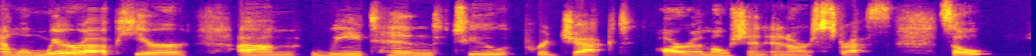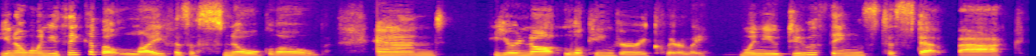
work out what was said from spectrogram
And when we're up here, um, we tend to project our emotion and our stress. So, you know, when you think about life as a snow globe and you're not looking very clearly, when you do things to step back,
